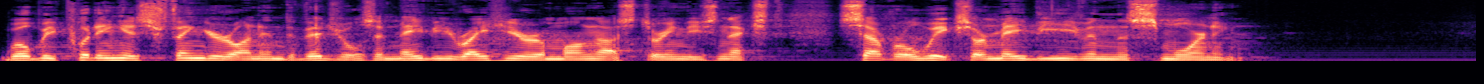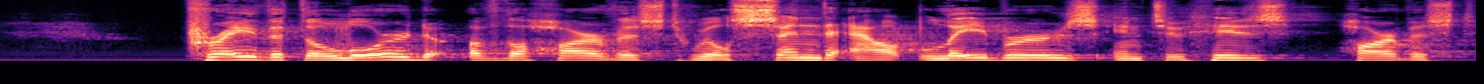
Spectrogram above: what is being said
will be putting his finger on individuals and maybe right here among us during these next several weeks or maybe even this morning. Pray that the Lord of the harvest will send out laborers into his harvest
